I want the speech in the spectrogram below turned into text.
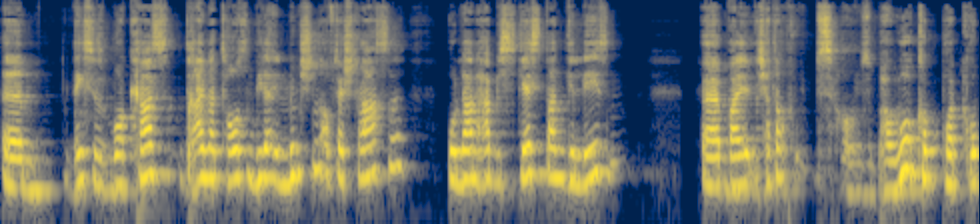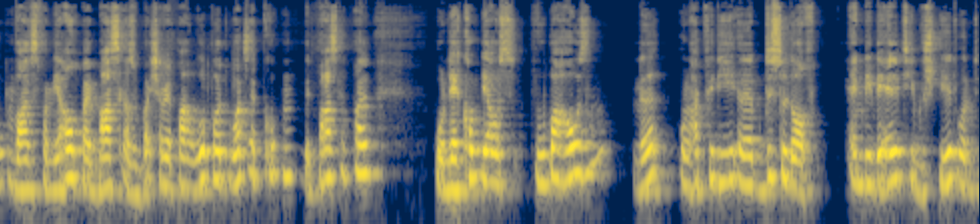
Ähm, du denkst so, boah, krass, 300.000 wieder in München auf der Straße und dann habe ich es gestern gelesen, äh, weil ich hatte auch so ein paar Ruhrpott-Gruppen waren es bei mir auch beim Basketball, also ich habe ja ein paar Ruhrpott-WhatsApp-Gruppen mit Basketball und der kommt ja aus Oberhausen, ne? Und hat für die äh, Düsseldorf NBBL-Team gespielt und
